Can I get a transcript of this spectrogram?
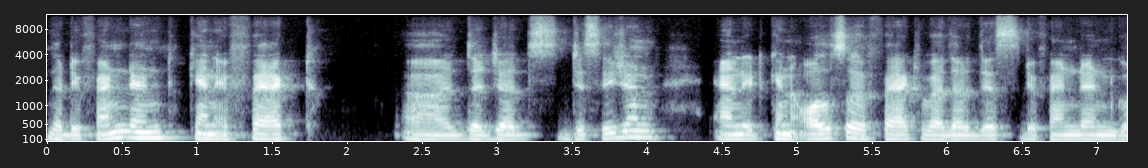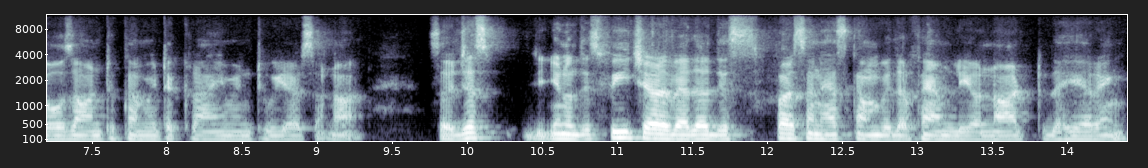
the defendant can affect uh, the judge's decision and it can also affect whether this defendant goes on to commit a crime in two years or not. So just, you know, this feature, whether this person has come with a family or not to the hearing.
